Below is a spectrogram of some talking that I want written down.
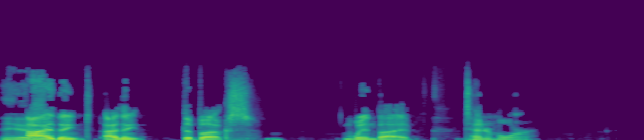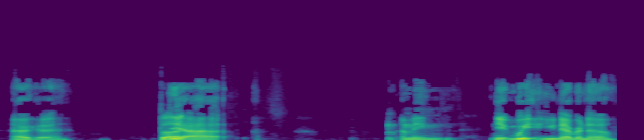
Yeah. I think I think the Bucs win by ten or more. Okay. But yeah, I, I mean, we you never know.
